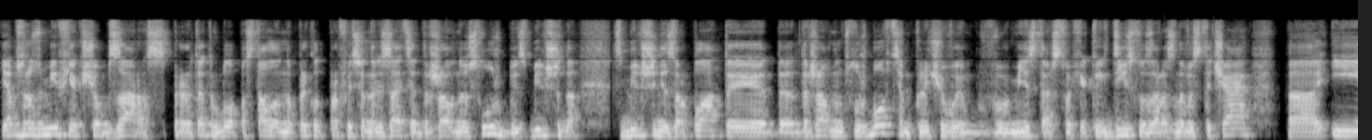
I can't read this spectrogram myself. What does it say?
Я б зрозумів, якщо б зараз пріоритетом було поставлено, наприклад, професіоналізація державної служби, збільшена збільшені зарплати д- державним службовцям, ключовим в міністерствах, яких дійсно зараз не вистачає, е, і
